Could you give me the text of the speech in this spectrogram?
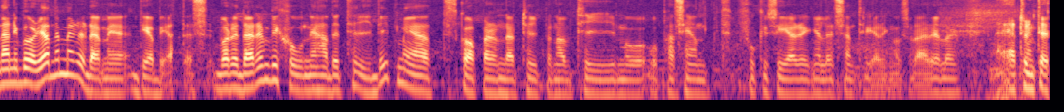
När ni började med det där med diabetes, var det där en vision ni hade tidigt med att skapa den där typen av team och, och patientfokusering eller centrering och sådär? Nej, jag tror inte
